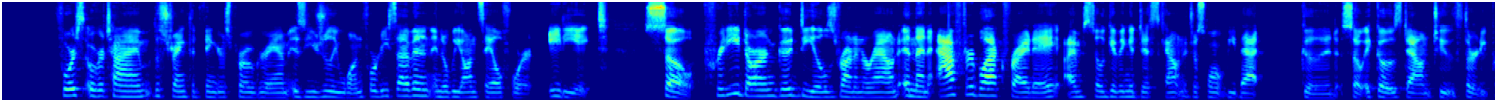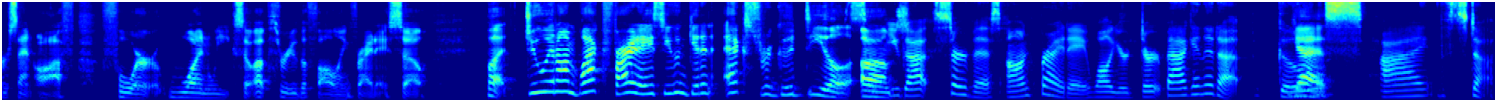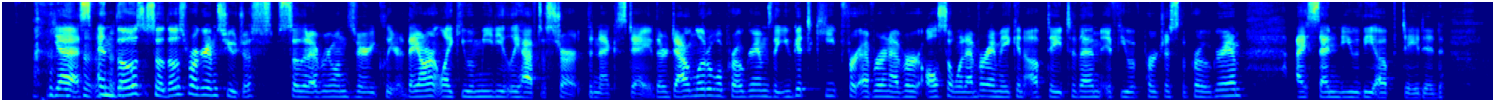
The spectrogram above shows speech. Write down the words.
Force Over Time, the Strength and Fingers program is usually 147 and it'll be on sale for 88. So, pretty darn good deals running around. And then after Black Friday, I'm still giving a discount. It just won't be that good. So it goes down to 30% off for one week. So up through the following Friday. So but do it on Black Friday so you can get an extra good deal. So um, you got service on Friday while you're dirt bagging it up. Go yes. buy the stuff. Yes, and those so those programs you just so that everyone's very clear. They aren't like you immediately have to start the next day. They're downloadable programs that you get to keep forever and ever. Also, whenever I make an update to them if you have purchased the program, I send you the updated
